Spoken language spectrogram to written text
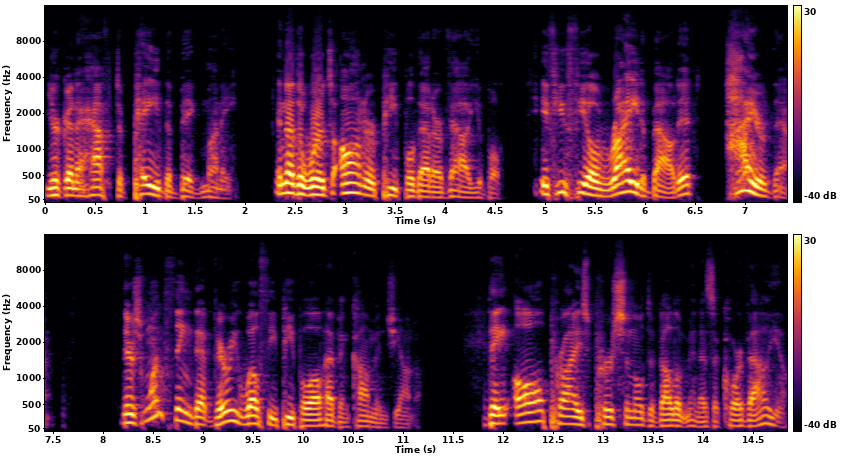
you're going to have to pay the big money. In other words, honor people that are valuable. If you feel right about it, hire them. There's one thing that very wealthy people all have in common, Gianno. They all prize personal development as a core value.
